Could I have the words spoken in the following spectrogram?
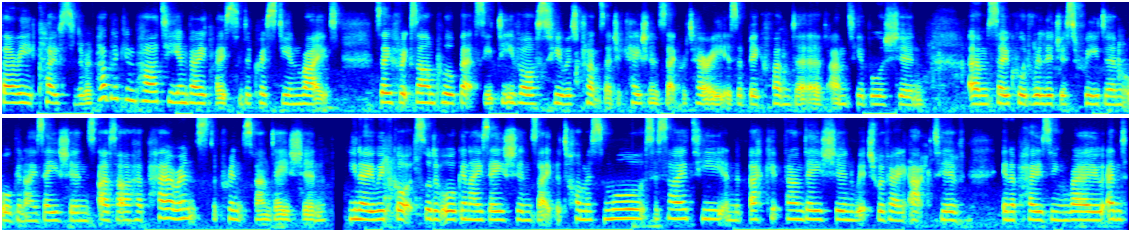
very close to the Republican Party and very close to the Christian right. So, for example, Betsy DeVos, who was Trump's education secretary, is a big funder of anti-abortion, um, so-called religious freedom organizations, as are her parents, the Prince Foundation, you know, we've got sort of organizations like the Thomas More Society and the Beckett Foundation, which were very active in opposing Roe. And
